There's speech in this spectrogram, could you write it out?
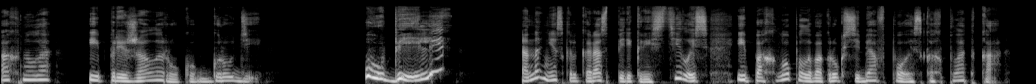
ахнула и прижала руку к груди. «Убили?» Она несколько раз перекрестилась и похлопала вокруг себя в поисках платка —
